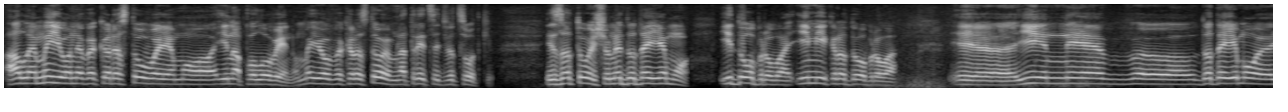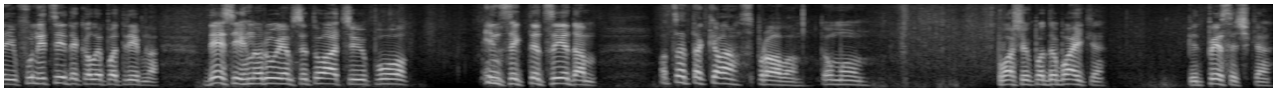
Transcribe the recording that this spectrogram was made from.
Але ми його не використовуємо і наполовину. Ми його використовуємо на 30%. Із-за того, що не додаємо і добрива, і мікродобрива, е, і не додаємо і фуніциди, коли потрібно, десь ігноруємо ситуацію по інсектицидам. Оце така справа. Тому ваші вподобайки, підписочка.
